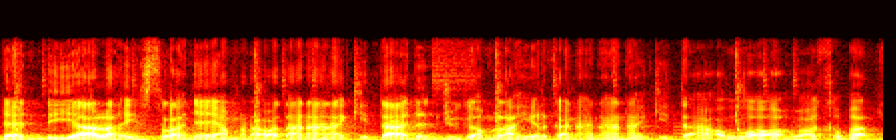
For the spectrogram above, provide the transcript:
dan dialah istilahnya yang merawat anak-anak kita dan juga melahirkan anak-anak kita. Allahu Akbar.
